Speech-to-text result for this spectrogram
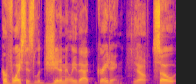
Her voice is legitimately that grating. Yeah. So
